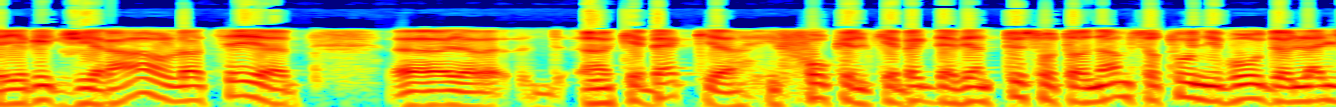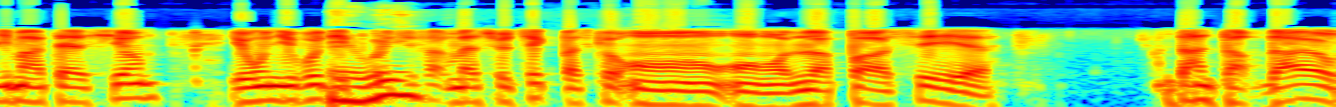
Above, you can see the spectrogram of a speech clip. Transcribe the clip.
Éric Girard, là, tu sais, un Québec, il faut que le Québec devienne plus autonome, surtout au niveau de l'alimentation et au niveau des ben produits pharmaceutiques parce qu'on on a passé dans le tordeur,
